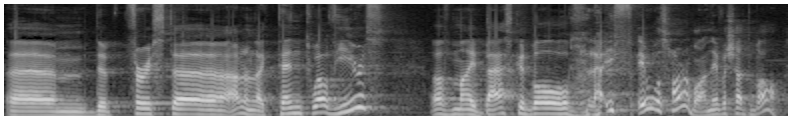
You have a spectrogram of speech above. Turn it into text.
um, the first, uh, I don't know, like 10, 12 years of my basketball life, it was horrible. I never shot the ball.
